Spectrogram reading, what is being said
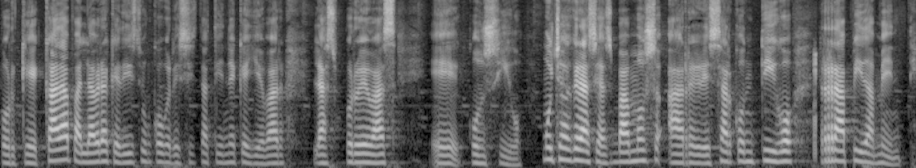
porque cada palabra que dice un congresista tiene que llevar las pruebas consigo. Muchas gracias. Vamos a regresar contigo rápidamente.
